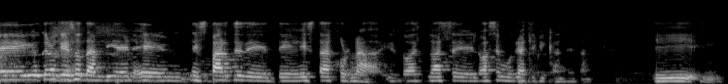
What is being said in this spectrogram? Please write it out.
Eh, yo creo que eso también em, es parte de, de esta jornada y lo, lo, hace, lo hace muy gratificante también. Y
